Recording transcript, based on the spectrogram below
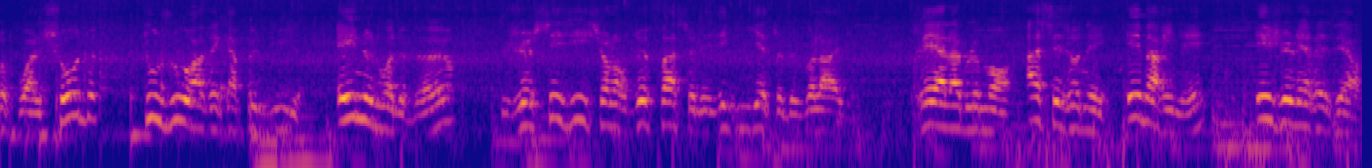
Autre poêle chaude, toujours avec un peu d'huile et une noix de beurre. Je saisis sur leurs deux faces les aiguillettes de volaille préalablement assaisonnées et marinées et je les réserve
